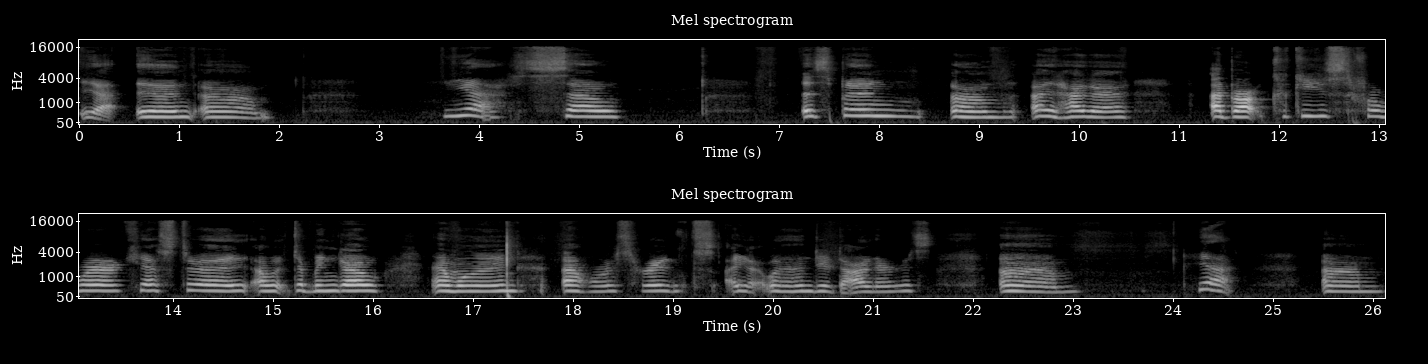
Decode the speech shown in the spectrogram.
yeah, and um yeah, so it's been um I had a I brought cookies for work yesterday. I went to bingo and won a horse race. I got one hundred dollars. Um yeah. Um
